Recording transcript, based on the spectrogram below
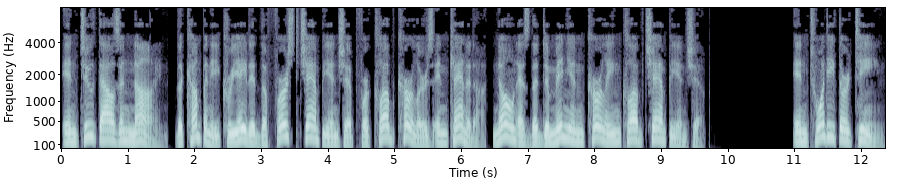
In 2009, the company created the first championship for club curlers in Canada, known as the Dominion Curling Club Championship. In 2013,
